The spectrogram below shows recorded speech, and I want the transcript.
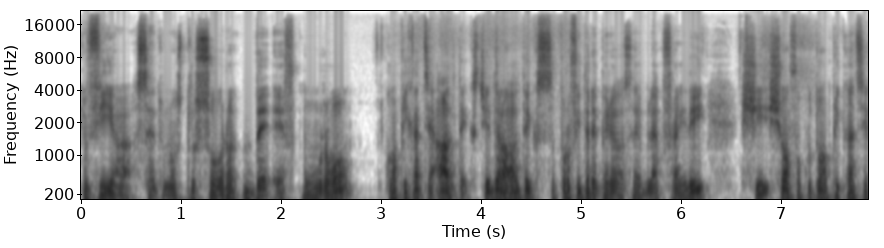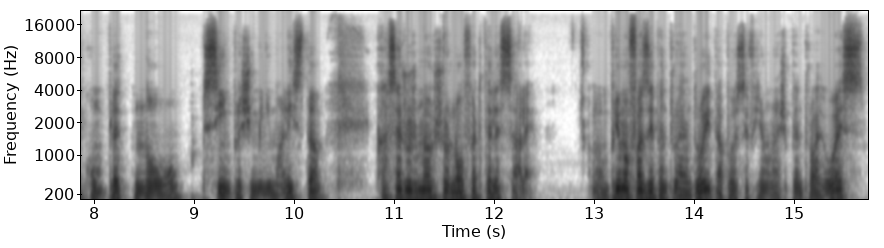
via site-ul nostru soră bf.ro cu aplicația Altex. Cei de la Altex profită de perioada asta de Black Friday și și-au făcut o aplicație complet nouă, simplă și minimalistă, ca să ajungi mai ușor la ofertele sale. În prima fază e pentru Android, apoi o să fie una și pentru iOS.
